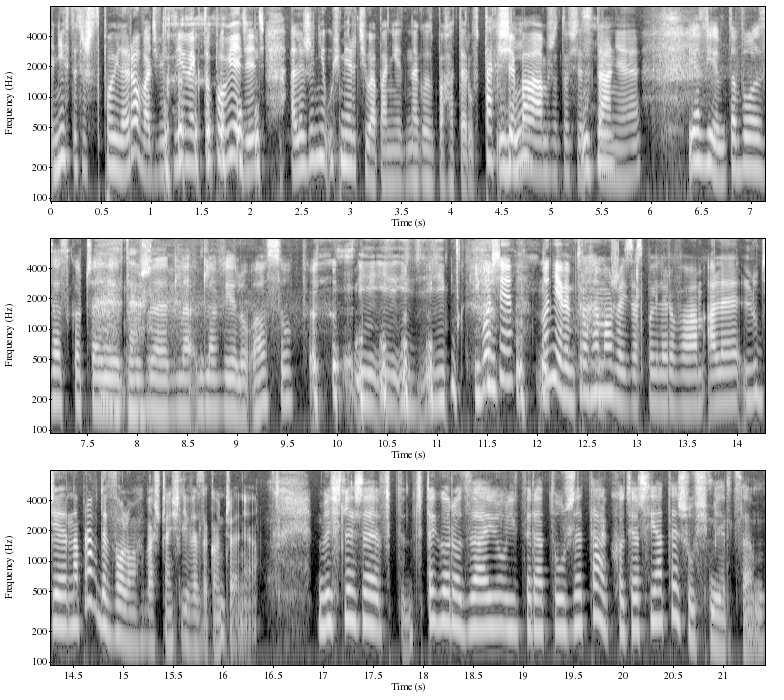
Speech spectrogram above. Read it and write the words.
nie chcę też spoilerować, więc nie wiem jak to powiedzieć, ale że nie uśmierciła pani jednego z bohaterów. Tak się mm -hmm. bałam, że to się mm -hmm. stanie. Ja wiem, to było zaskoczenie tak. duże dla, dla wielu osób. I, i, i, I właśnie, no nie wiem, trochę może i zaspoilerowałam, ale ludzie naprawdę naprawdę wolą chyba szczęśliwe zakończenia. Myślę, że w, w tego rodzaju literaturze tak, chociaż ja też uśmiercam.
